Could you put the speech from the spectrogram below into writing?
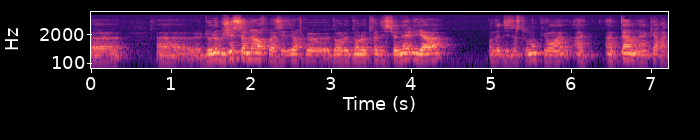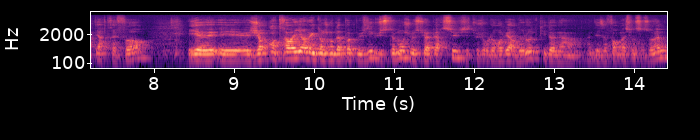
euh, de l'objet sonore. C'est-à-dire que dans le, dans le traditionnel, il y a, on a des instruments qui ont un, timbre et un caractère très fort. Et, en travaillant avec Donjon de la pop musique, justement, je me suis aperçu, c'est toujours le regard de l'autre qui donne des informations sur soi-même,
